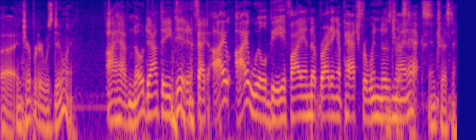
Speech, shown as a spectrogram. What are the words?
uh, interpreter was doing. I have no doubt that he did. In fact, I, I will be if I end up writing a patch for Windows Interesting. 9X. Interesting.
